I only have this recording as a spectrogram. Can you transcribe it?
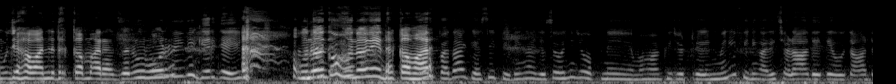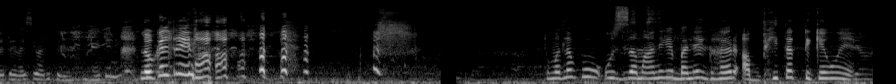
मुझे हवा ने धक्का मारा ज़रूर वो मैं भी गिर गई। उन्होंने उन्होंने धक्का मारा। पता है कैसी फीलिंग है? जैसे वो नहीं जो अपने वहाँ की जो ट्रेन में नहीं फीलिंग आती चढ़ा देते उतार देते वैसी वाली फीलिंग है कि नहीं? लोकल ट्रेन तो मतलब वो उस जमाने के बने घर अभी तक टिके हुए हैं।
